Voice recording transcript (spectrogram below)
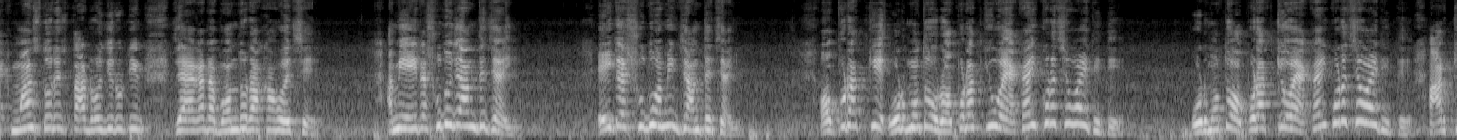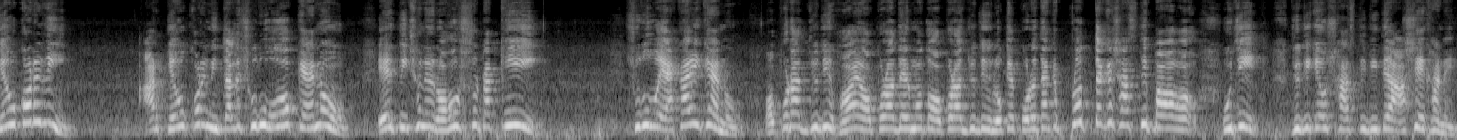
এক মাস ধরে তার রোজি রুটির জায়গাটা বন্ধ রাখা হয়েছে? আমি এইটা শুধু জানতে চাই। এইটা শুধু আমি জানতে চাই। অপরাধকে, ওর মতো ওর অপরাধ কেউ একাই করেছে ওয়াইটিতে? ওর মতো অপরাধ কেউ একাই করেছে ওয়াইটিতে? আর কেউ করেনি? আর কেউ করেনি? তাহলে শুধু ও কেন? এর পিছনে রহস্যটা কি? শুধু একাই কেন? অপরাধ যদি হয়, অপরাধের মতো অপরাধ যদি লোকে করে থাকে, প্রত্যেকে শাস্তি পাওয়া উচিত, যদি কেউ শাস্তি দিতে আসে এখানে।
